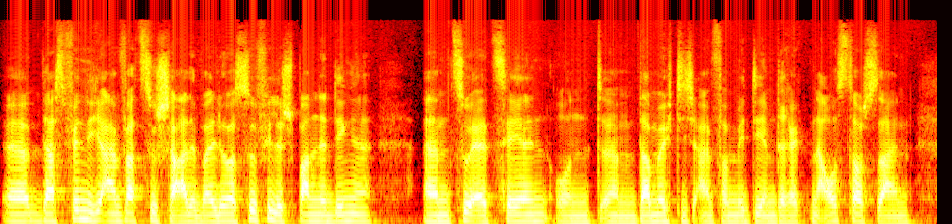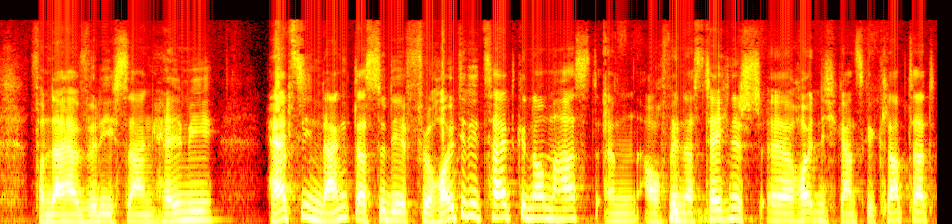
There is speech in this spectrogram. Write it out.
äh, das finde ich einfach zu schade, weil du hast so viele spannende Dinge ähm, zu erzählen. Und ähm, da möchte ich einfach mit dir im direkten Austausch sein. Von daher würde ich sagen, Helmi, herzlichen Dank, dass du dir für heute die Zeit genommen hast, ähm, auch wenn das technisch äh, heute nicht ganz geklappt hat.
